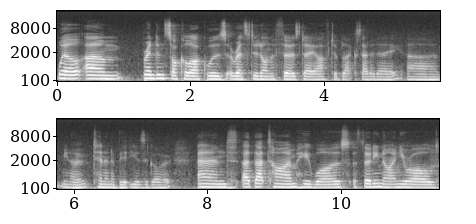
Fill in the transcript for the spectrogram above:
Well, um, Brendan Sokaluk was arrested on the Thursday after Black Saturday, uh, you know, 10 and a bit years ago. And at that time, he was a 39 year old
